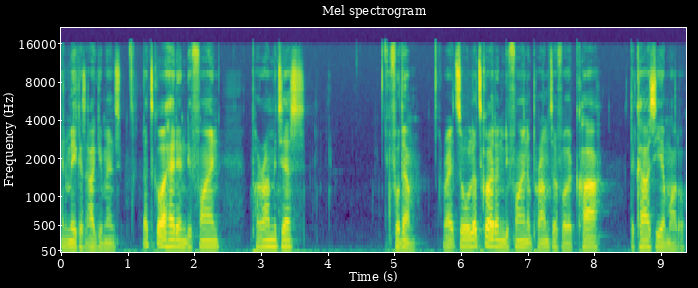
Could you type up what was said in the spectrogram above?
and make as arguments, let's go ahead and define parameters for them right? So let's go ahead and define a parameter for the car, the car's year model.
